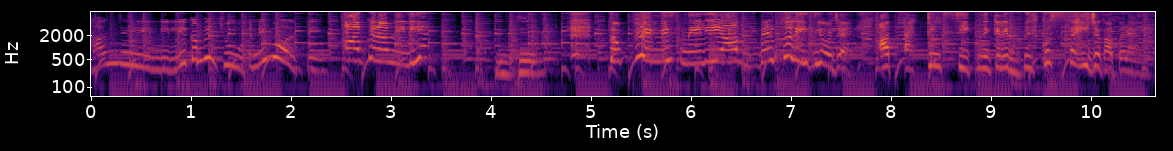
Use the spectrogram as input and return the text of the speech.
हाँ जी नीली कभी झूठ नहीं बोलती। आपका नाम नीली है? जी। तो फिर मिस नीली आप बिल्कुल इजी हो जाएँ। आप एक्टिंग सीखने के लिए बिल्कुल सही जगह पर आए हैं।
